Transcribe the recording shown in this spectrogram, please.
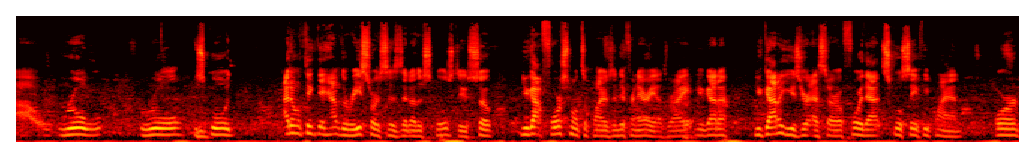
uh, rural, rural school? I don't think they have the resources that other schools do. So you got force multipliers in different areas, right? You gotta you gotta use your SRO for that school safety plan, or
